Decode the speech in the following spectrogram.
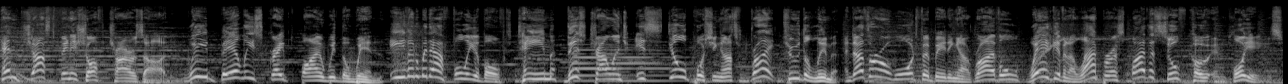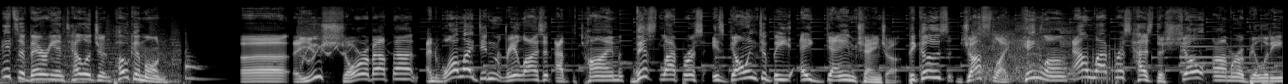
can just finish off Charizard. We barely scraped by with the win. Even with our fully evolved team, this challenge is still pushing us right to the limit. And as a reward for beating our rival, we're given a Lapras by the Silph Co employees. It's a very intelligent Pokemon. Uh, are you sure about that? And while I didn't realize it at the time, this Lapras is going to be a game changer. Because, just like Kingler, our Lapras has the Shell Armor ability,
